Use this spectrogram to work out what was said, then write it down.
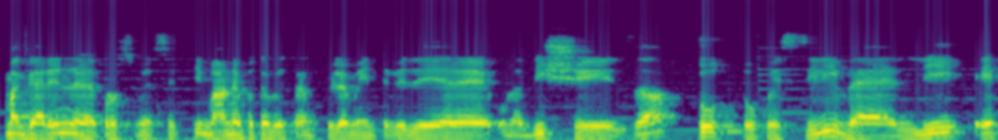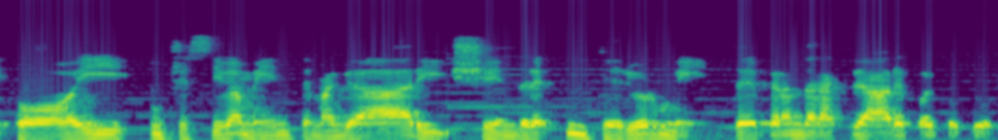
Magari nelle prossime settimane potrebbe tranquillamente vedere una discesa sotto questi livelli e poi successivamente magari scendere ulteriormente per andare a creare poi proprio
